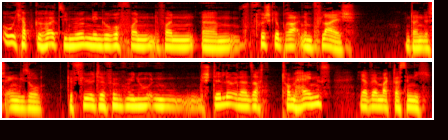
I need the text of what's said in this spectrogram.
oh, ich habe gehört, Sie mögen den Geruch von von ähm, frisch gebratenem Fleisch. Und dann ist irgendwie so gefühlte fünf Minuten Stille und dann sagt Tom Hanks, ja, wer mag das denn nicht?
